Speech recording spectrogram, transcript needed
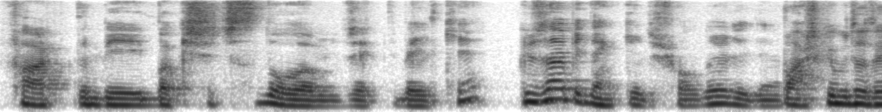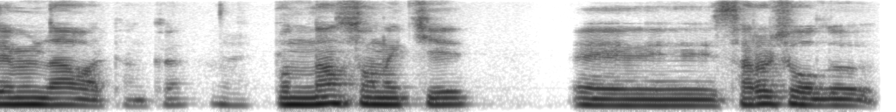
farklı bir bakış açısı da olabilecekti belki. Güzel bir denk geliş oldu öyle diyeyim. Başka bir totemim daha var kanka. Evet. Bundan sonraki e, Saraçoğlu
